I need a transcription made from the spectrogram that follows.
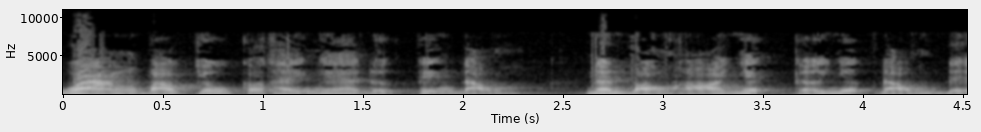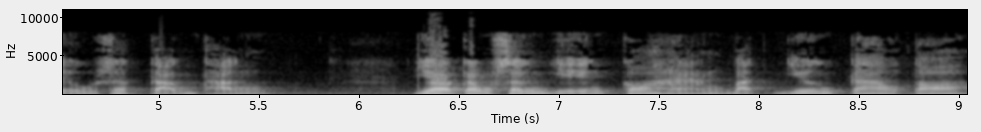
hoàng bảo chủ có thể nghe được tiếng động, nên bọn họ nhất cử nhất động đều rất cẩn thận. Do trong sân viện có hàng bạch dương cao to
